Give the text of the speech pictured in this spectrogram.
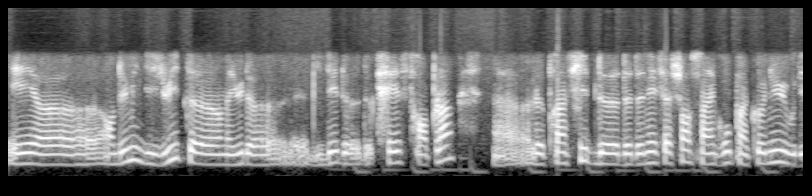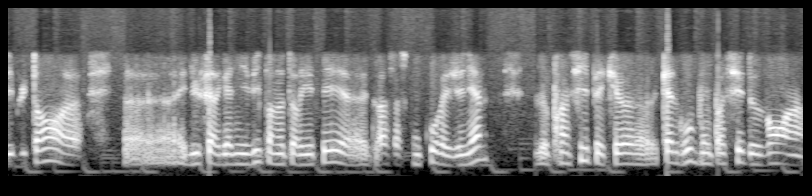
Et euh, en 2018, euh, on a eu l'idée de, créer ce tremplin. Euh, le principe de, de donner sa chance à un groupe inconnu ou débutant euh, euh, et de lui faire gagner vite en notoriété euh, grâce à ce concours est génial. Le principe est que quatre groupes vont passer devant un,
